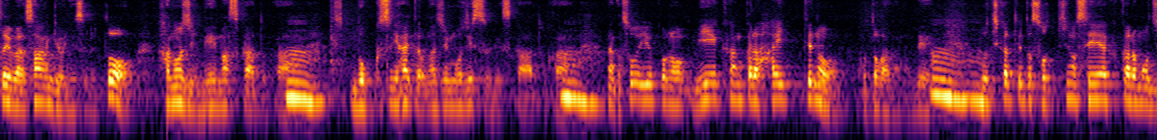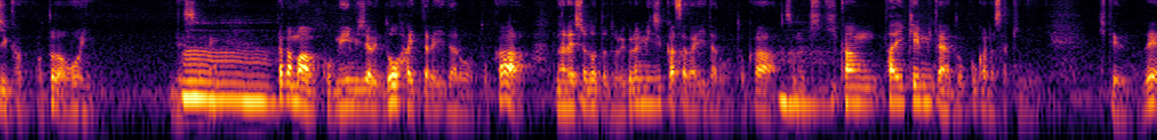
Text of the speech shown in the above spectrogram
例えば産業にすると「ハの字見えますか?」とか、うん、ボックスに入った同じ文字数ですか?」とか、うん、なんかそういうこの見え感から入っての言葉なので、うんうん、どっちかっていうとそっちの制約から文字書くことが多いですよね。だからまあこうメインビジュアルにどう入ったらいいだろうとかナレーションだったらどれぐらい短さがいいだろうとか、その危機感体験みたいなとこから先に来てるので、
